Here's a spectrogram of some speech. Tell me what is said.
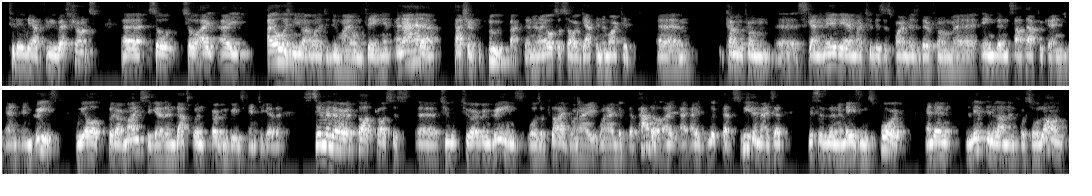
Today we have three restaurants. Uh, so so I, I I always knew I wanted to do my own thing, and, and I had a passion for food back then, and I also saw a gap in the market. Um, coming from uh, Scandinavia, and my two business partners, they're from uh, England, South Africa, and, and, and, Greece. We all put our minds together, and that's when Urban Greens came together. Similar thought process uh, to to Urban Greens was applied when I when I looked at padel. I, I, I looked at Sweden. I said, "This is an amazing sport. and then lived in London for so long.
